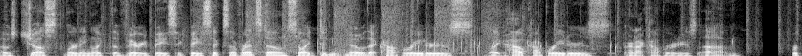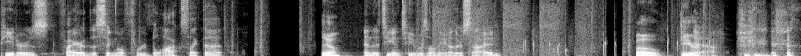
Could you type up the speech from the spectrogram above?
I was just learning like the very basic basics of Redstone, so I didn't know that comparators like how comparators are not comparators, um repeaters fired the signal through blocks like that Yeah. and the TNT was on the other side. Oh dear. Yeah.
